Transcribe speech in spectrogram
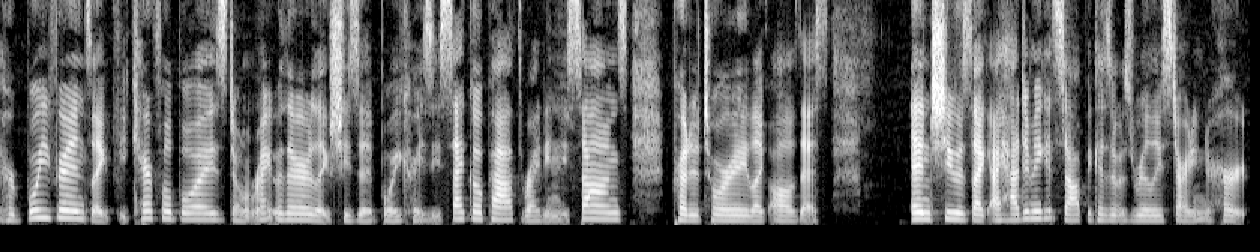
her boyfriends like be careful boys don't write with her. Like she's a boy crazy psychopath writing these songs predatory like all of this. And she was like i had to make it stop because it was really starting to hurt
